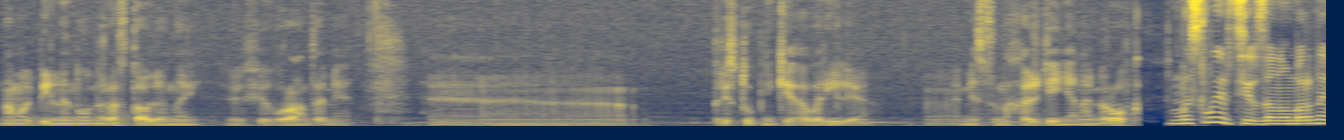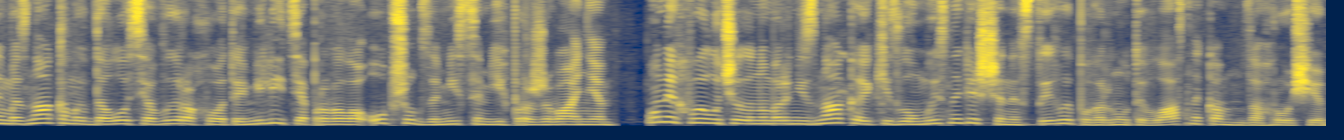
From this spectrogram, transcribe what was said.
на мобильный номер, оставленный э, фигурантами, э, преступники говорили э, местонахождение номеров, Мисливців за номерними знаками вдалося вирахувати. Міліція провела обшук за місцем їх проживання. У них вилучили номерні знаки, які зловмисники ще не встигли повернути власникам за гроші.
